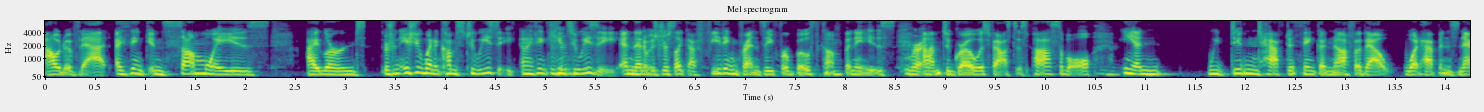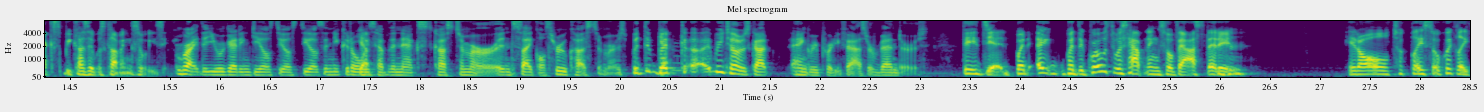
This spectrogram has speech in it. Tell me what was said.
out of that. I think in some ways, I learned there's an issue when it comes too easy. And I think it Mm-hmm. came too easy. And then it was just like a feeding frenzy for both companies Right. Mm-hmm. um, to grow as fast as possible. And we didn't have to think enough about what happens next because it was coming so easy. Right, that you were getting deals, deals, deals, and you could always Yeah. have the next customer and cycle through customers. But the, but uh, retailers got angry pretty fast, or vendors. They did, but uh, but the growth was happening so fast that Mm-hmm. it it all took place so quickly.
